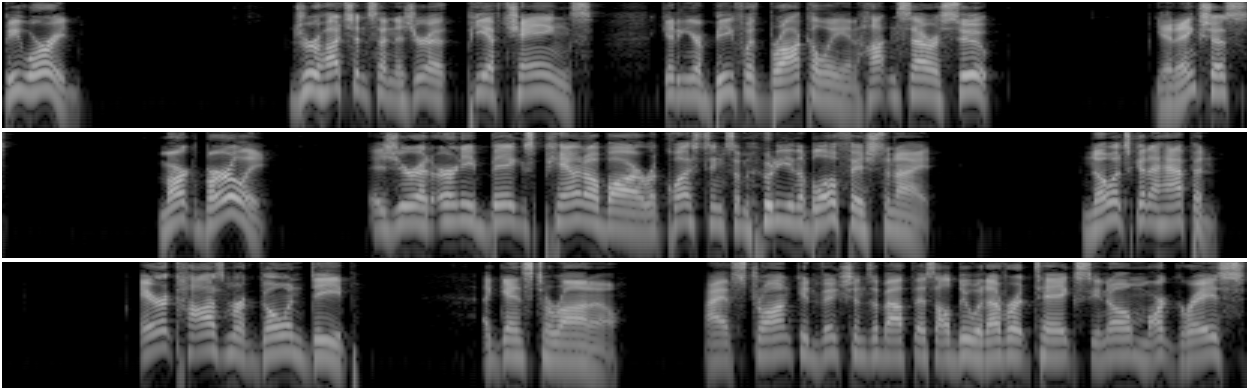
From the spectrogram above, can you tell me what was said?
be worried. Drew Hutchinson, as you're at PF Chang's getting your beef with broccoli and hot and sour soup, get anxious. Mark Buehrle, as you're at Ernie Biggs' piano bar requesting some Hootie and the Blowfish tonight. Know what's going to happen. Eric Hosmer going deep against Toronto. I have strong convictions about this. I'll do whatever it takes. You know, Mark Grace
